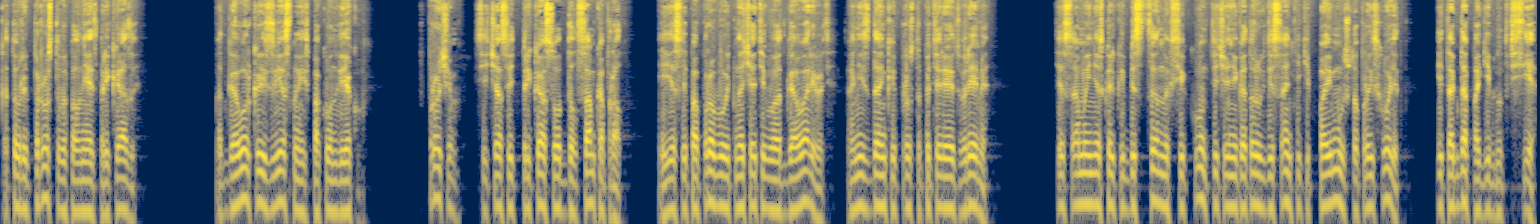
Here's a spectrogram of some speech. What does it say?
который просто выполняет приказы. Отговорка известная испокон веку. Впрочем, сейчас ведь приказ отдал сам Капрал, и если попробовать начать его отговаривать, они с Данькой просто потеряют время. Те самые несколько бесценных секунд, в течение которых десантники поймут, что происходит, и тогда погибнут все.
